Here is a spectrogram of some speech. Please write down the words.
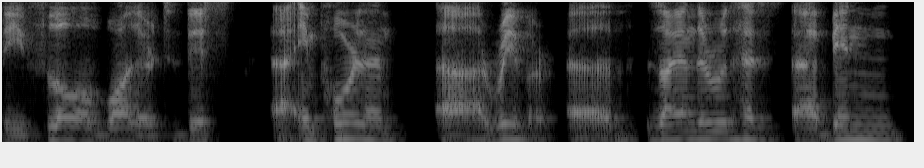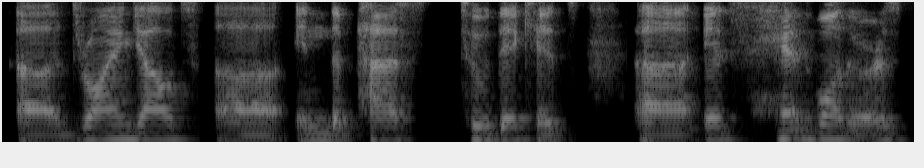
the flow of water to this uh, important uh, river. Uh, Zayandarud has uh, been uh, drying out uh, in the past two decades. Uh, its headwaters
